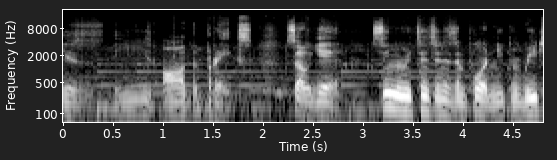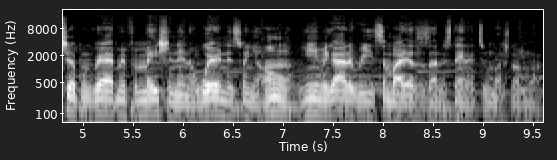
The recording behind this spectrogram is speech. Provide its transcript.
these are the breaks so yeah semen retention is important. You can reach up and grab information and awareness on your own. You even got to read somebody else's understanding too much no more.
